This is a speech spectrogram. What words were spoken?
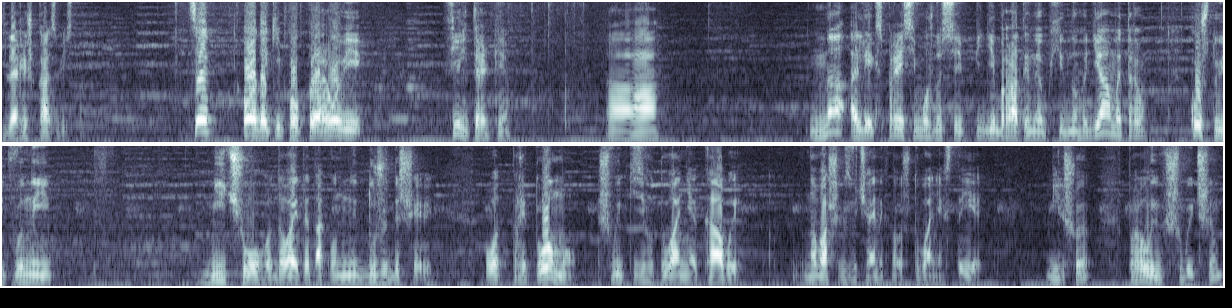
Для ріжка, звісно. Це отакі паперові фільтрики. А, на Аліекспресі можна підібрати необхідного діаметру. Коштують вони нічого, давайте так, вони дуже дешеві. От, при тому швидкість готування кави на ваших звичайних налаштуваннях стає більшою, пролив швидшим,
